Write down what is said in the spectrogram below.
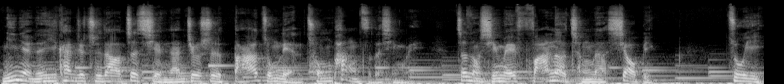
明眼人一看就知道，这显然就是打肿脸充胖子的行为。这种行为反而成了笑柄。注意，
